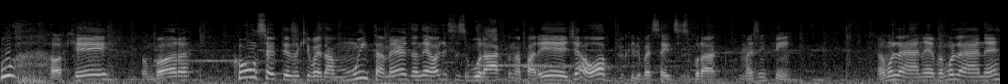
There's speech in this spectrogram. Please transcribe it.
Uh, ok, vambora. Com certeza que vai dar muita merda, né? Olha esses buracos na parede. É óbvio que ele vai sair desses buracos. Mas enfim. Vamos lá, né? Vamos lá, né?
